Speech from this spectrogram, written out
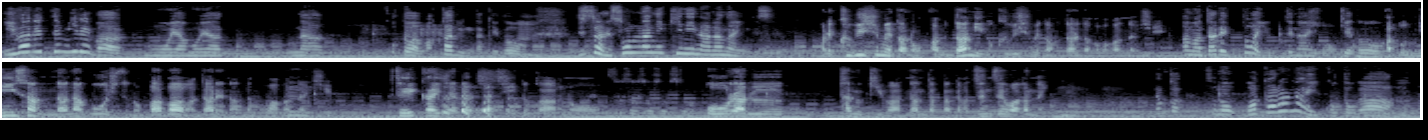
言われてみればモヤモヤなことはわかるんだけど、うん。実はねそんなに気にならないんですよ。あれ首絞めたのあのダニーの首絞めたの誰だか分かんないし。あまあ誰とは言ってないけど。あと237号室のババアは誰なんだも分かんないし、正解じゃないジジイとかあのそうそうそうそう。オーラルタヌキは何だったんだか全然分かんない。うん。なんかそのわからないことがうん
